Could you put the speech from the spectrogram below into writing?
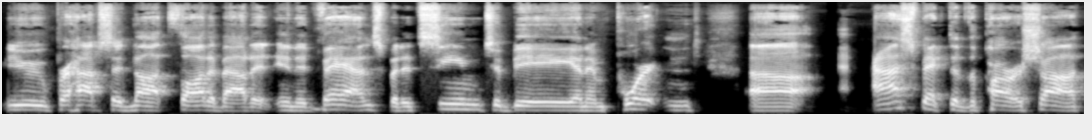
you perhaps had not thought about it in advance, but it seemed to be an important uh, aspect of the parasha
